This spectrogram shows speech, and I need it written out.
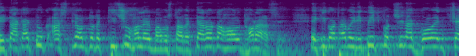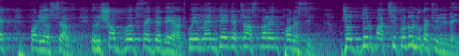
এই টাকাটুক আসলে অন্তত কিছু হলের ব্যবস্থা হবে। তেরোটা হল ধরা আছে। একই কথা আমি রিপিট করছি না go and check for yourself এগুলো সব ওয়েবসাইটে দেওয়া আছে। We maintain a transparent policy যদ্দূর পাচ্ছি কোনো লুকাচুরি নেই,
